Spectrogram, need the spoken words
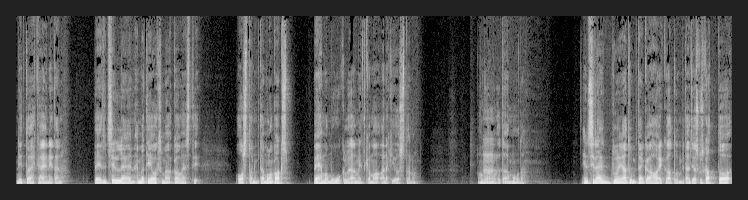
Niitä on ehkä eniten. Teityt silleen, en mä tiedä, onko mä kauheasti ostanut mitä. Mulla on kaksi pehmomuuklea, mitkä mä oon ainakin ostanut. Onko mm. mulla jotain muuta? En silleen kyllä tule mitenkään haikautua mitään. Et joskus katsoo,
